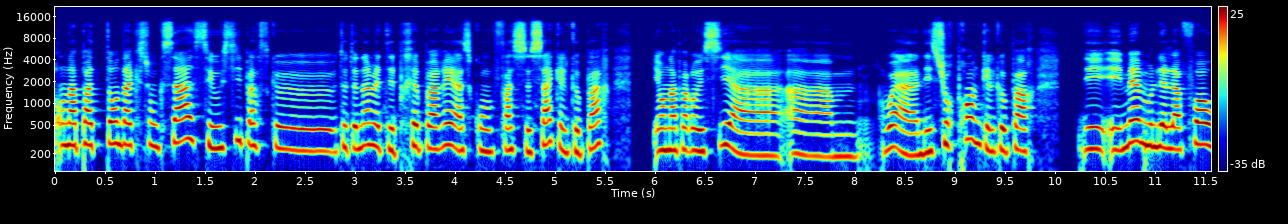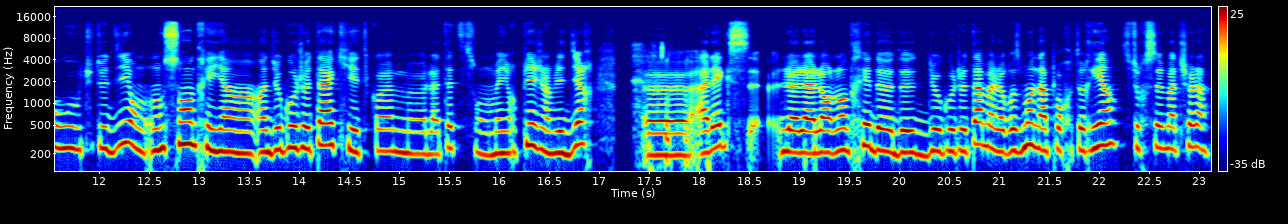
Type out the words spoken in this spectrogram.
on n'a pas tant d'action que ça. C'est aussi parce que Tottenham était préparé à ce qu'on fasse ça quelque part et on n'a pas réussi à, à, ouais, à les surprendre quelque part. Et, et même la fois où tu te dis, on, on centre et il y a un, un, Diogo Jota qui est quand même euh, la tête, son meilleur pied, j'ai envie de dire. Euh, Alex, l'entrée de, de, Diogo Jota, malheureusement, n'apporte rien sur ce match-là.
